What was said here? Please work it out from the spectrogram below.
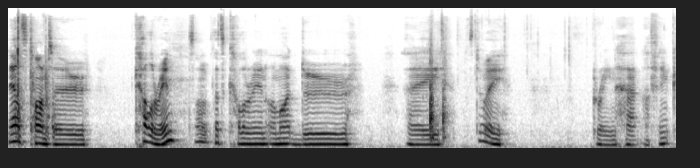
Now it's time to color in. So let's color in. I might do a, let's do a green hat, I think.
